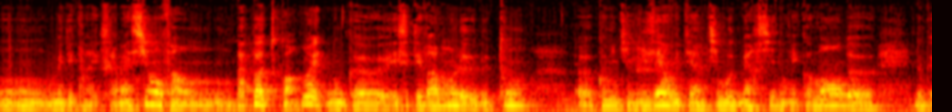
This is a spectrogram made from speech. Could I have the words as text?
on, met des points d'exclamation, enfin on, papote quoi. Donc, euh, et c'était vraiment le, ton euh, qu'on utilisait, on mettait un petit mot de merci dans les commandes. Euh, donc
